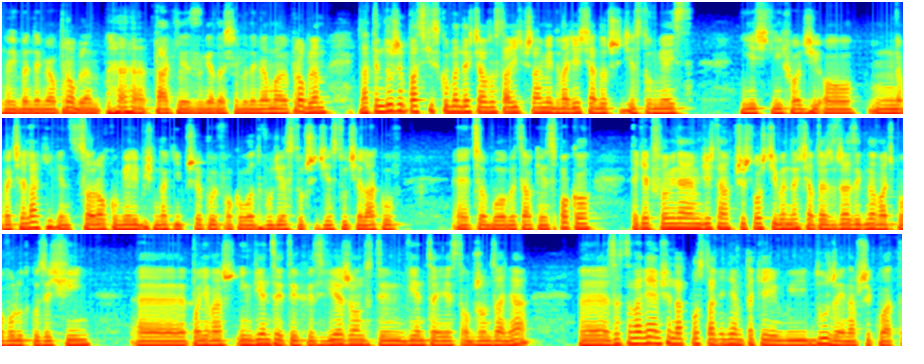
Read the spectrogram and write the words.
no i będę miał problem. tak jest, zgadza się, będę miał mały problem. Na tym dużym pastwisku będę chciał zostawić przynajmniej 20 do 30 miejsc, jeśli chodzi o mm, nowe cielaki, więc co roku mielibyśmy taki przypływ około 20-30 cielaków, e, co byłoby całkiem spoko. Tak jak wspominałem, gdzieś tam w przyszłości będę chciał też zrezygnować powolutku ze świń, e, ponieważ im więcej tych zwierząt, tym więcej jest obrządzania. E, zastanawiałem się nad postawieniem takiej dużej na przykład,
